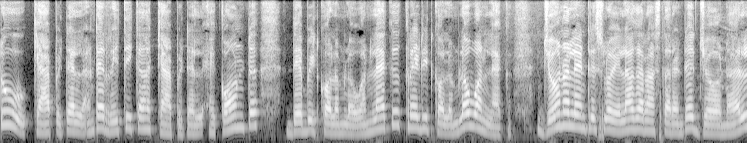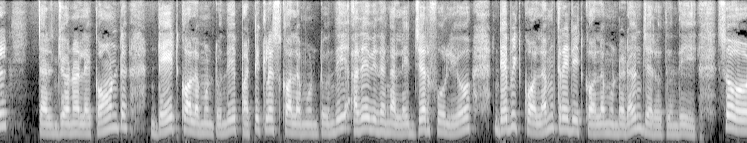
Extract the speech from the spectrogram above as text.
టు క్యాపిటల్ అంటే రితిక క్యాపిటల్ అకౌంట్ డెబిట్ కాలంలో వన్ ల్యాక్ క్రెడిట్ కాలంలో వన్ ల్యాక్. జర్నల్ ఎంట్రీస్లో ఎలాగ రాస్తారంటే journal journal account date column ఉంటుంది పర్టికులర్స్ కాలం ఉంటుంది అదేవిధంగా ledger folio debit column credit column ఉండడం జరుగుతుంది. So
